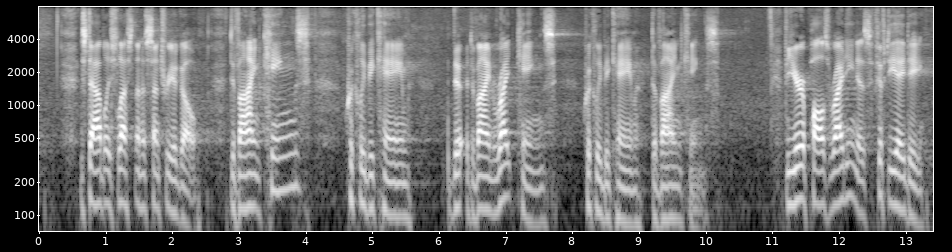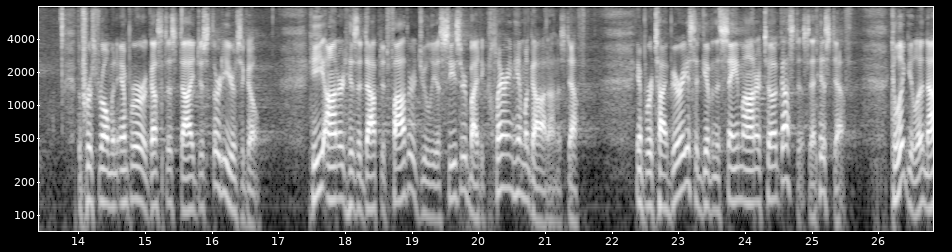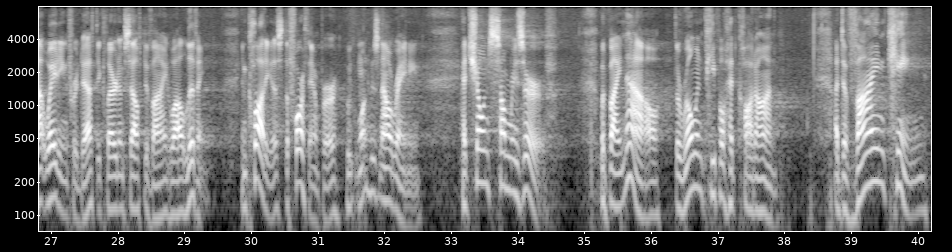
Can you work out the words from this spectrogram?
established less than a century ago. Divine kings quickly became, divine right kings quickly became divine kings. The year of Paul's writing is 50 AD. The first Roman emperor, Augustus, died just 30 years ago. He honored his adopted father, Julius Caesar, by declaring him a god on his death. Emperor Tiberius had given the same honor to Augustus at his death. Caligula, not waiting for death, declared himself divine while living. And Claudius, the fourth emperor, one who's now reigning, had shown some reserve. But by now, the Roman people had caught on. A divine king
